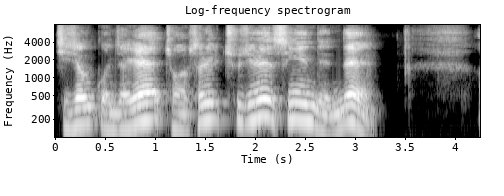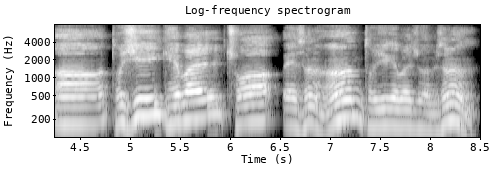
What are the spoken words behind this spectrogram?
지정권자의 조합 설립 추진에 승인되는데 어, 도시개발조합에서는 도시개발조합에서는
